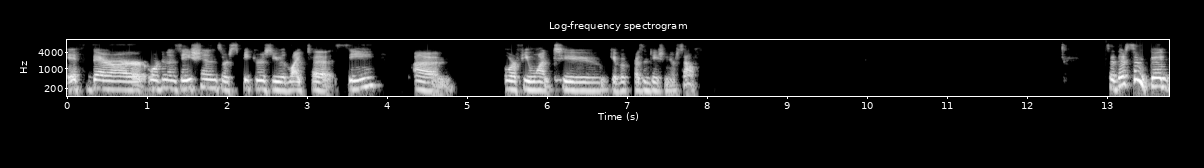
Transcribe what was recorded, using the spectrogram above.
if there are organizations or speakers you would like to see, um, or if you want to give a presentation yourself. So there's some good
